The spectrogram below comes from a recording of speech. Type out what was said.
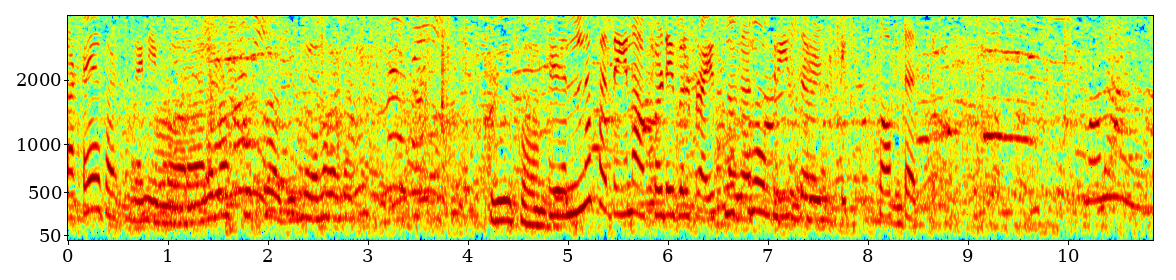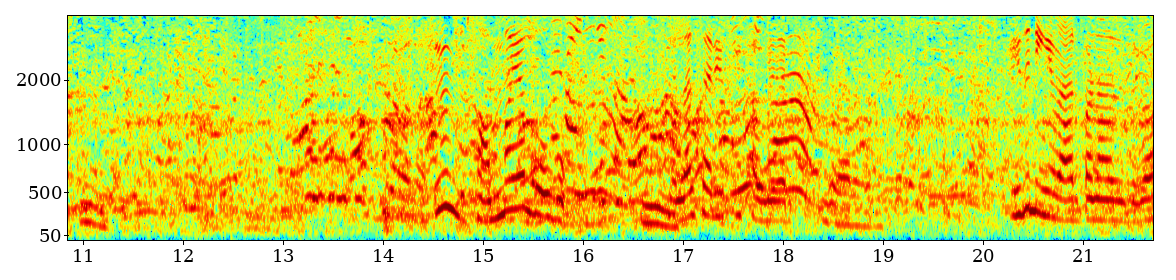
கட்டையாக காட்டுது நீ இப்போ. அதெல்லாம் சூப்பராக இருக்குது த்ரீ செவன்ட்டி இதெல்லாம் பார்த்தீங்கன்னா அஃபோர்டபுள் ப்ரைஸ் தாங்க. த்ரீ செவன்ட்டி சாஃப்டாக இருக்குது ம் செம்மையாக போகும். எல்லா சாரீஸும் செம்மையாக இருக்கு. இது நீங்கள் வேர் பண்ணாததுவா?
